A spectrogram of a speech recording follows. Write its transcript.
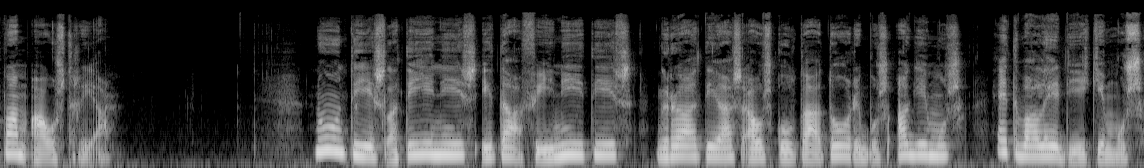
quam Austria. Nuuntis latinis ita finitis gratias auscultatoribus agimus et valedigimus.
